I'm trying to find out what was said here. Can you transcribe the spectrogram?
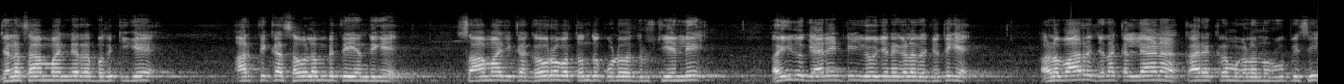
ಜನಸಾಮಾನ್ಯರ ಬದುಕಿಗೆ ಆರ್ಥಿಕ ಸ್ವಾವಲಂಬಿತೆಯೊಂದಿಗೆ ಸಾಮಾಜಿಕ ಗೌರವ ತಂದುಕೊಡುವ ದೃಷ್ಟಿಯಲ್ಲಿ ಐದು ಗ್ಯಾರಂಟಿ ಯೋಜನೆಗಳ ಜೊತೆಗೆ ಹಲವಾರು ಜನಕಲ್ಯಾಣ ಕಾರ್ಯಕ್ರಮಗಳನ್ನು ರೂಪಿಸಿ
